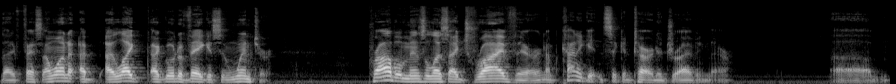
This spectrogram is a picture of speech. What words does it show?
that I face, I want to, I, I like, I go to Vegas in winter. Problem is, unless I drive there, and I'm kind of getting sick and tired of driving there, um,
